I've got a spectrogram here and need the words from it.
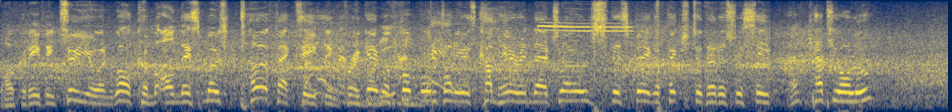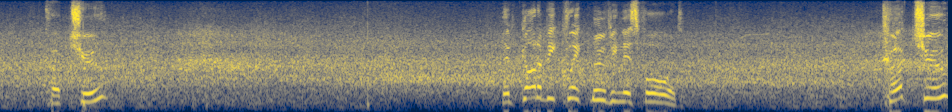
Well, good evening to you and welcome on this most perfect evening for a game of football. Everybody has come here in their droves, this being a fixture that has received... And Kadıoğlu, Kökçü. They've got to be quick moving this forward. Kökçü.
